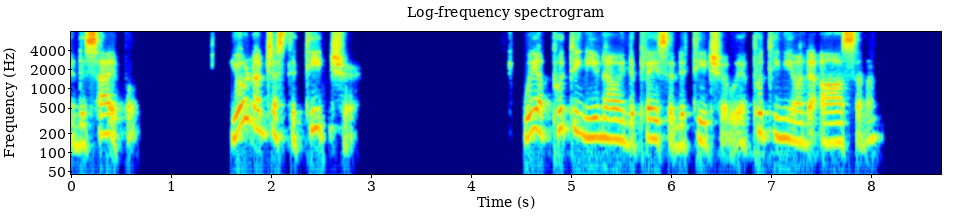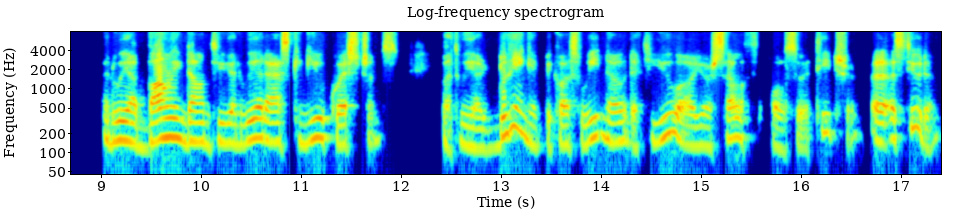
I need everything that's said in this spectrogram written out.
a disciple. You're not just a teacher. We are putting you now in the place of the teacher. We are putting you on the asana and we are bowing down to you and we are asking you questions. But we are doing it because we know that you are yourself also a teacher, a student.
